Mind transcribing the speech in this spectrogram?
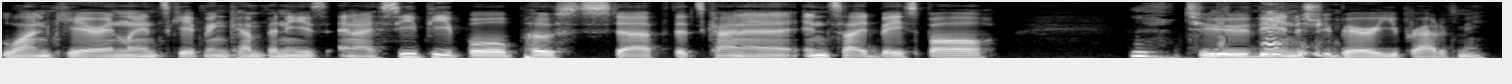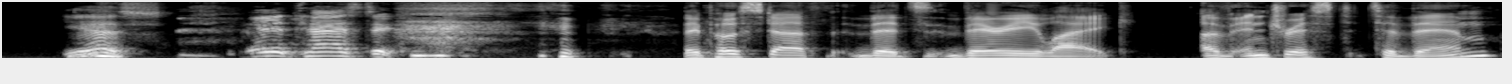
lawn care and landscaping companies. And I see people post stuff that's kind of inside baseball to the industry bear. Are you proud of me? Yes. Fantastic. they post stuff that's very like of interest to them.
